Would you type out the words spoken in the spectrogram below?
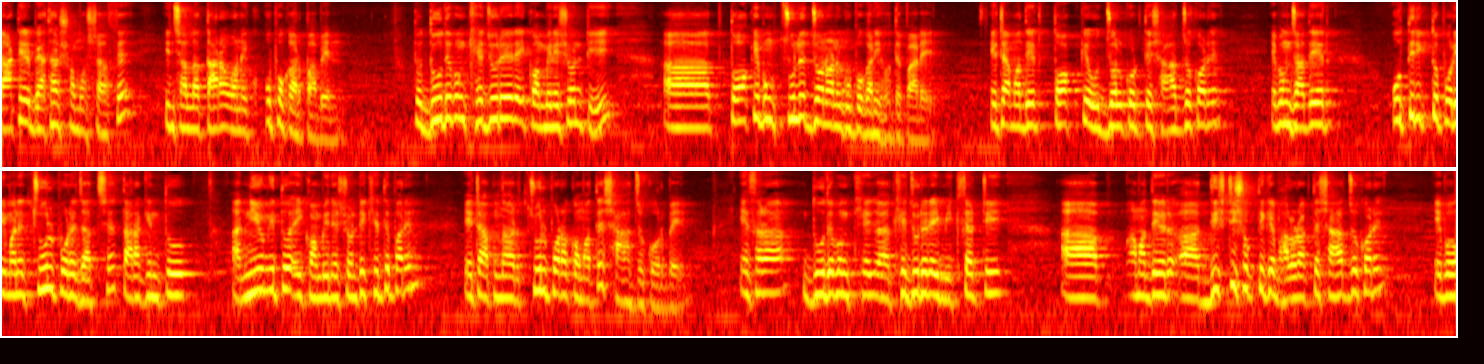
গাঁটের ব্যথার সমস্যা আছে ইনশাল্লাহ তারাও অনেক উপকার পাবেন। তো দুধ এবং খেজুরের এই কম্বিনেশনটি ত্বক এবং চুলের জন্য অনেক উপকারী হতে পারে। এটা আমাদের ত্বককে উজ্জ্বল করতে সাহায্য করে এবং যাদের অতিরিক্ত পরিমাণে চুল পড়ে যাচ্ছে, তারা কিন্তু নিয়মিত এই কম্বিনেশনটি খেতে পারেন। এটা আপনার চুল পড়া কমাতে সাহায্য করবে। এছাড়া দুধ এবং খেজুরের এই মিক্সারটি আমাদের দৃষ্টিশক্তিকে ভালো রাখতে সাহায্য করে। এবং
